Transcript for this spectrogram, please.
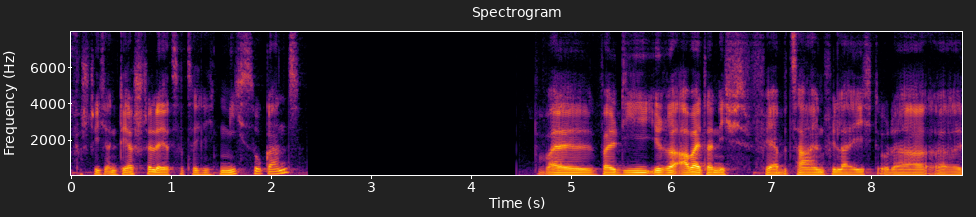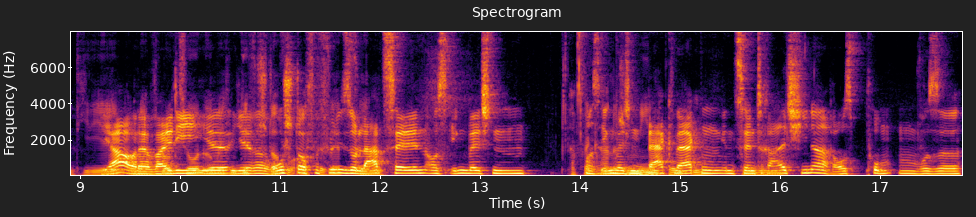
Verstehe ich an der Stelle jetzt tatsächlich nicht so ganz weil, weil die ihre Arbeiter nicht fair bezahlen vielleicht oder äh, die, die Ja, oder weil die ihr, ihre Rohstoffe für die Solarzellen aus irgendwelchen aus irgendwelchen Bergwerken in Zentralchina mhm. rauspumpen, wo sie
